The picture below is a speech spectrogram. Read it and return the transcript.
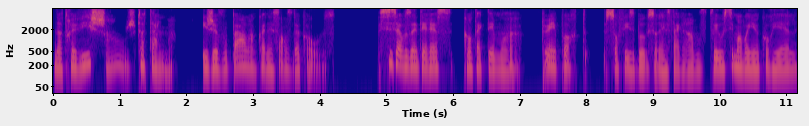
Notre vie change totalement. Et je vous parle en connaissance de cause. Si ça vous intéresse, contactez-moi. Peu importe sur Facebook, sur Instagram. Vous pouvez aussi m'envoyer un courriel,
